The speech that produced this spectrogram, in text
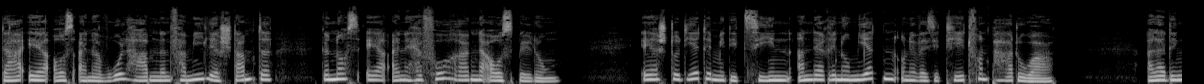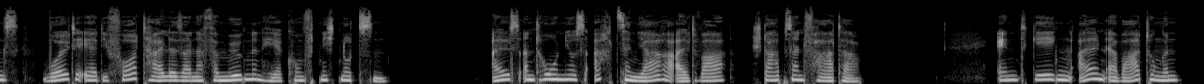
Da er aus einer wohlhabenden Familie stammte, genoss er eine hervorragende Ausbildung. Er studierte Medizin an der renommierten Universität von Padua. Allerdings wollte er die Vorteile seiner vermögenden Herkunft nicht nutzen. Als Antonius 18 Jahre alt war, starb sein Vater. Entgegen allen Erwartungen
